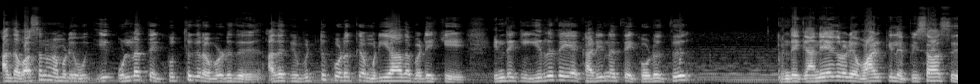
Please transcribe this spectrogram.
அந்த வசனம் நம்முடைய உ- உள்ளத்தை குத்துகிற பொழுது அதுக்கு விட்டு கொடுக்க முடியாதபடிக்கு இன்றைக்கு இருதய கடினத்தை கொடுத்து இன்றைக்கு அநேகருடைய வாழ்க்கையில் பிசாசு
